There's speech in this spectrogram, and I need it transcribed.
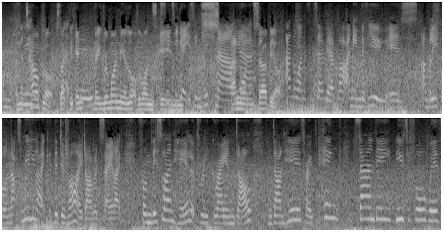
and the, And the tower blocks, like the in, they remind me a lot of the ones in city gates in Chisinau, and the one in Serbia. and the ones in Serbia. But I mean, the view is unbelievable, and that's really like the divide. I would say, like from this line here looks really grey and dull, and down here it's very pink, sandy, beautiful with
